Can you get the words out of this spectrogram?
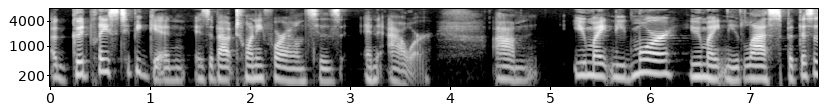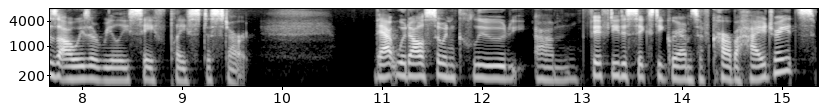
a good place to begin is about 24 ounces an hour. Um, you might need more, you might need less, but this is always a really safe place to start. That would also include um, 50 to 60 grams of carbohydrates,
